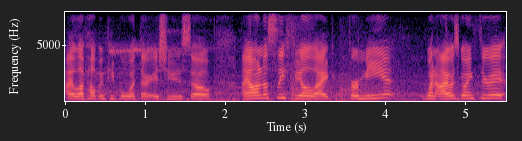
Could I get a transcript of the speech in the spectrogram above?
I love helping people with their issues. So I honestly feel like for me, when I was going through it,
